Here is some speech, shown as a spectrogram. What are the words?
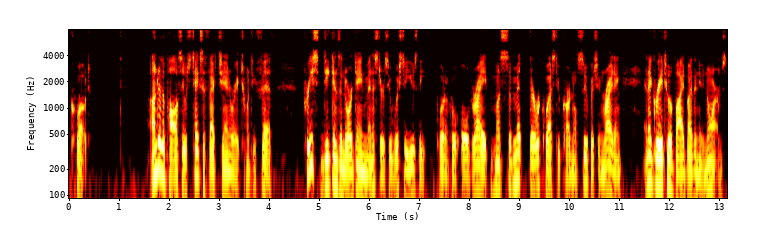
quote, Under the policy, which takes effect January 25th, Priests, deacons, and ordained ministers who wish to use the quote unquote old rite must submit their request to Cardinal Cupich in writing and agree to abide by the new norms.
